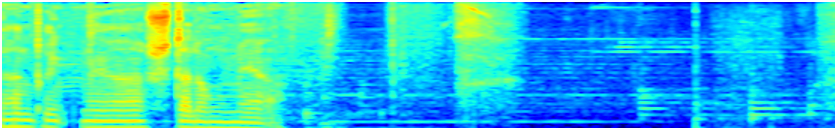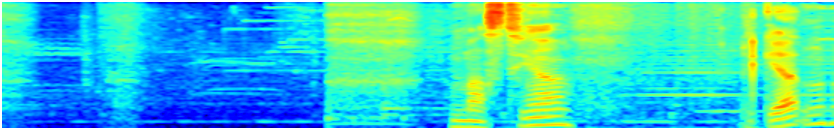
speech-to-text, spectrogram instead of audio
Dann bringt mir Stallung mehr. Machst hier die Gärten.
